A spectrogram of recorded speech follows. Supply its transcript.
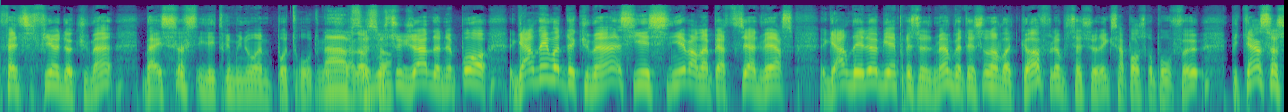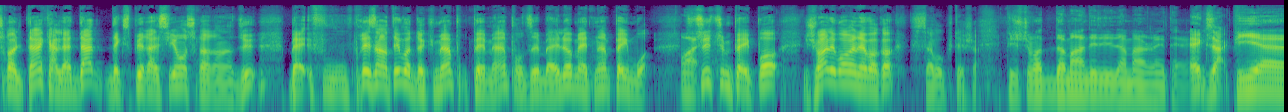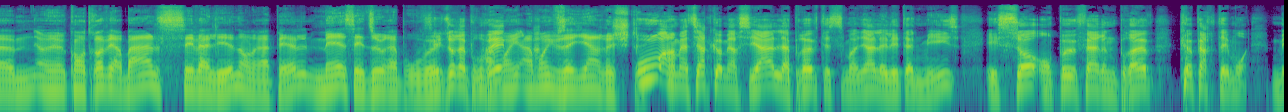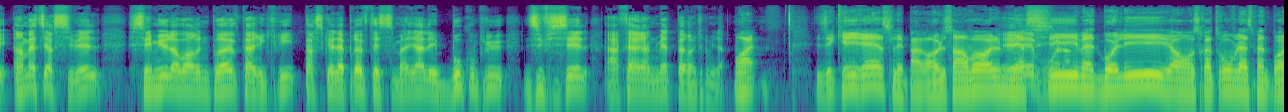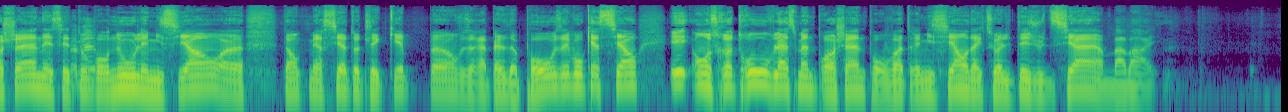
falsifier un document, ben ça, les tribunaux n'aiment pas trop. Alors, je vous suggère de ne pas garder votre document. S'il est signé par la partie adverse, gardez-le bien précisément. Vous mettez ça dans votre coffre, là, pour s'assurer que ça passera pas au feu. Puis quand ce sera le temps, quand la date d'expiration sera rendue, ben, vous présentez votre document pour paiement pour dire, ben là, maintenant, paye-moi. Si tu me payes pas, je vais aller voir un avocat, ça va coûter cher. Puis je vais te demander des dommages intérêts. Exact. Puis euh, un contrat verbal, c'est valide, on le rappelle, mais c'est dur à prouver. C'est dur à prouver. À moins, que vous ayez enregistré. Ou en matière commerciale, la preuve testimoniale, elle est admise. Et ça, on peut faire une preuve que par témoin. Mais en matière civile, c'est mieux d'avoir une preuve par écrit parce que la preuve testimoniale est beaucoup plus difficile à faire admettre par un tribunal. Ouais. Les écrits restent, les paroles s'envolent. Merci, Maître Boily. On se retrouve la semaine prochaine et c'est tout pour nous, l'émission. Euh, donc, merci à toute l'équipe. On vous rappelle de poser vos questions et on se retrouve la semaine prochaine pour votre émission d'actualité judiciaire. Bye bye.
